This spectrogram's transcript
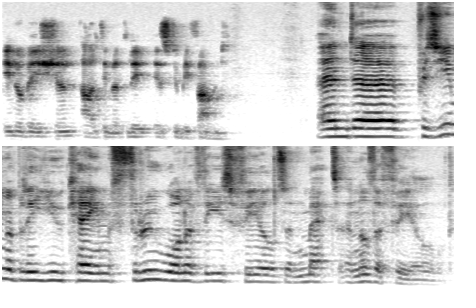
innovation ultimately is to be found. And uh, presumably you came through one of these fields and met another field.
